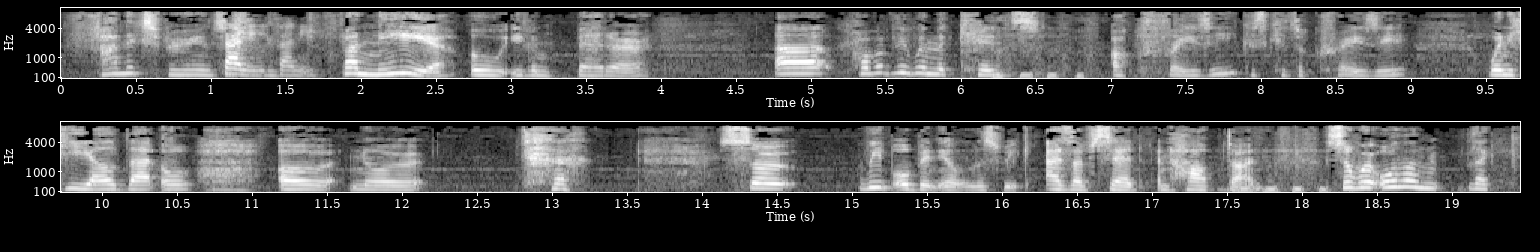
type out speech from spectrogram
Fun experiences. Funny, funny. Funny. Oh, even better. Uh, probably when the kids are crazy, because kids are crazy. When he yelled that, oh, oh no. so, we've all been ill this week, as I've said and harped on. so we're all on, like,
